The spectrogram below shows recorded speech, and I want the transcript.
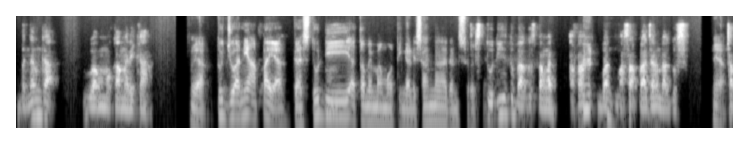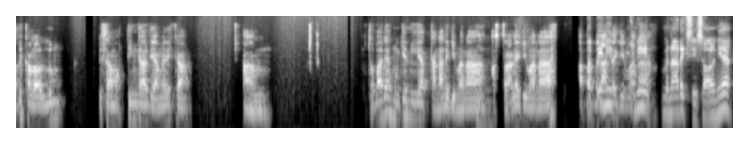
bener nggak gue mau ke Amerika? Ya, tujuannya apa ya? Ke studi atau memang mau tinggal di sana dan seterusnya. Studi itu bagus banget, apa buat masalah pelajaran bagus. Ya. Tapi kalau lu bisa mau tinggal di Amerika, um, coba deh mungkin lihat Kanada gimana, Hmm. Australia gimana, apa Tapi ini, Belanda gimana. ini menarik sih, soalnya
